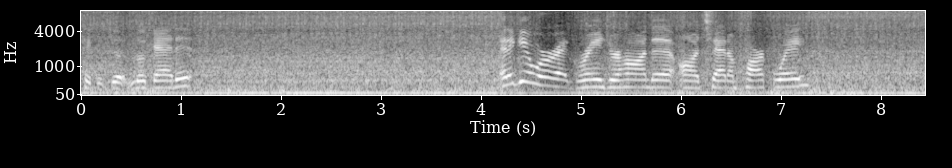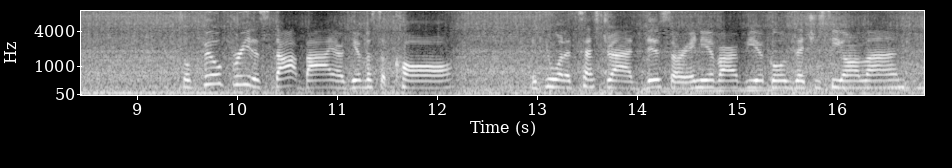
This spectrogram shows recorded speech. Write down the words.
Take a good look at it. And again, we're at Grainger Honda on Chatham Parkway. So feel free to stop by or give us a call if you want to test drive this or any of our vehicles that you see online.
